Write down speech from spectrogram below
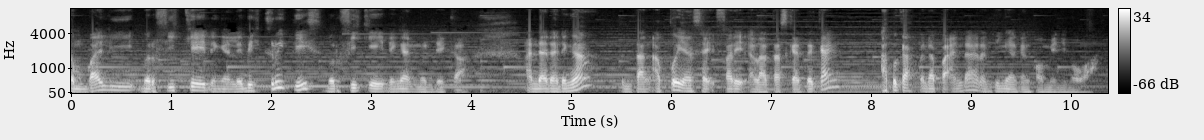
kembali berfikir dengan lebih kritis, berfikir dengan merdeka. Anda dah dengar tentang apa yang Syed Farid Alatas katakan? Apakah pendapat anda dan tinggalkan komen di bawah.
